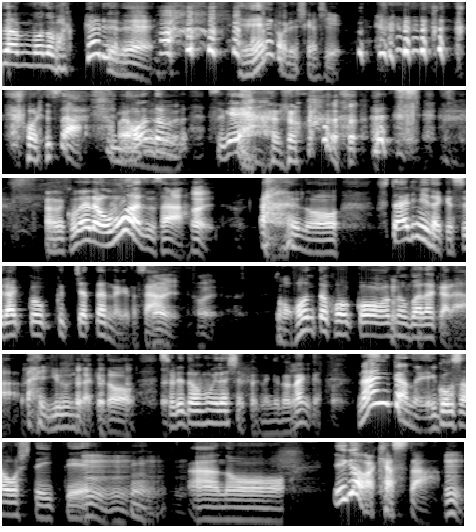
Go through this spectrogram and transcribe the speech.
参者ばっかりでね。え？ー、これしかし。俺さ俺本当すげえあのあのこの間思わずさ、はい、あの2人にだけスラック送っちゃったんだけどさ、はいはい、もう本当公共の場だから言うんだけどそれで思い出しちゃったんだけどなんかなんかのエゴサをしていて、あの江川キャスター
